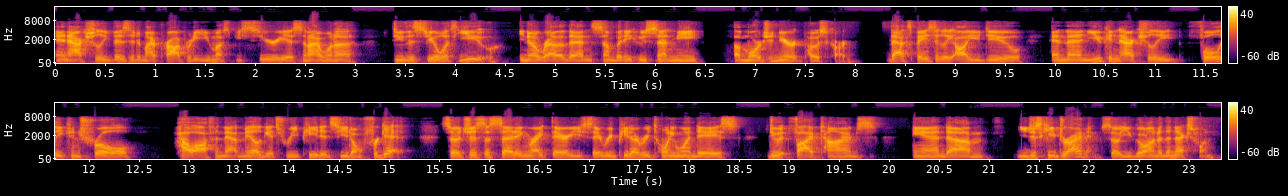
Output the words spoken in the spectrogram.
and actually visited my property. You must be serious, and I want to do this deal with you." You know, rather than somebody who sent me a more generic postcard. That's basically all you do, and then you can actually fully control how often that mail gets repeated, so you don't forget. So it's just a setting right there. You say repeat every 21 days, do it five times, and um, you just keep driving. So you go on to the next one.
